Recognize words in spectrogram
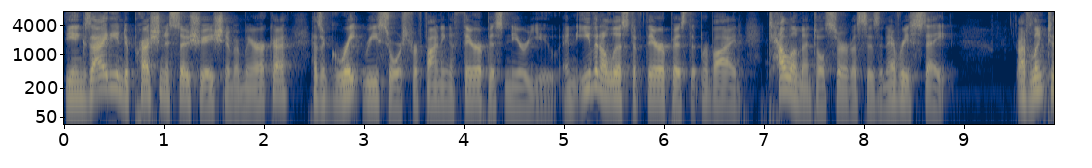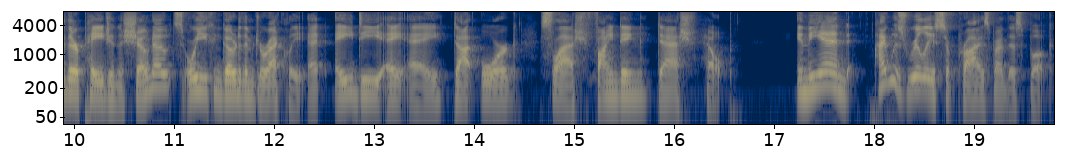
The Anxiety and Depression Association of America has a great resource for finding a therapist near you, and even a list of therapists that provide telemental services in every state. I've linked to their page in the show notes, or you can go to them directly at adaa.org slash finding help. In the end, I was really surprised by this book.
